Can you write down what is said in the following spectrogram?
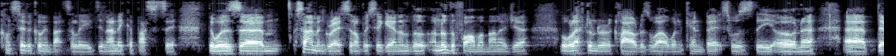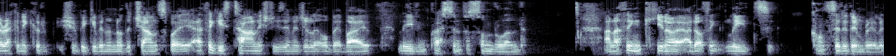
consider coming back to Leeds in any capacity. There was um, Simon Grayson, obviously again another another former manager who left under a cloud as well when Ken Bates was the owner. Uh, they reckon he could should be given another chance, but I think he's tarnished his image a little bit by leaving Preston for Sunderland. And I think you know I don't think Leeds considered him really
